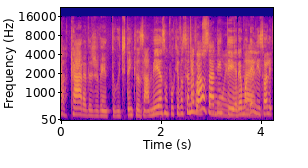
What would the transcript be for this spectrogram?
roupa? a cara da juventude, tem que usar mesmo, porque você não Eu vai usar muito, inteira. É uma é. delícia. Olha,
